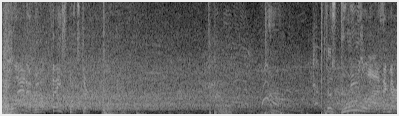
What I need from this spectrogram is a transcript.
Planted with a face buster. Just brutalizing their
